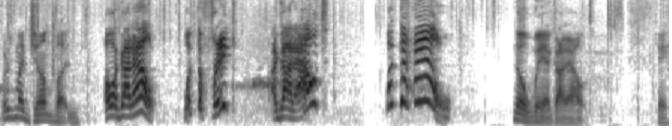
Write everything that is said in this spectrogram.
Where's my jump button? Oh, I got out. What the freak? I got out? What the hell? No way I got out. Okay,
